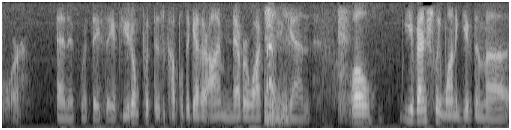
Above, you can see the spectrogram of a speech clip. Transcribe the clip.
for. And if what they say, if you don't put this couple together, I'm never watching again. Well, you eventually want to give them a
